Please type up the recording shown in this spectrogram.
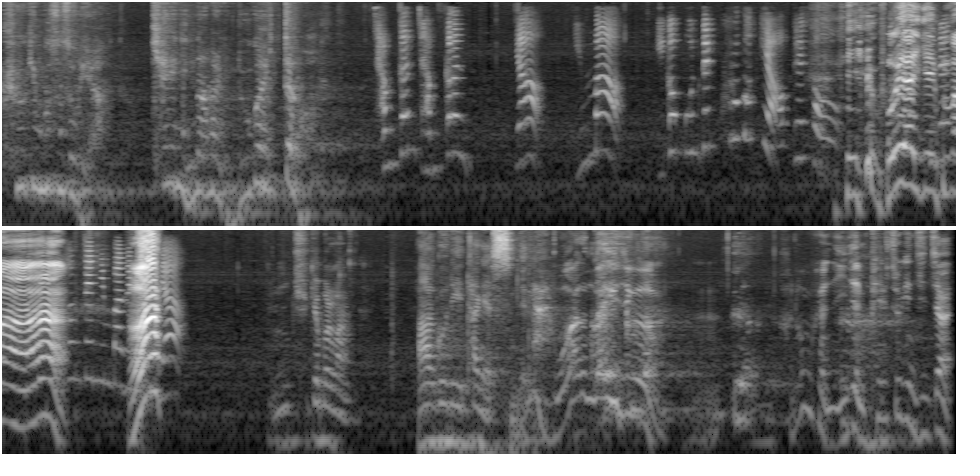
그게 무슨 소리야? 케인이 나 말고 누가 있다고? 잠깐 잠깐 야 임마 이거 뭔데 크로마키 앞에서 이게 뭐야 이게 임마? 어? 음, 죽여볼랑 아군이 당했습니다. 뭐 하는 거야 이 지금? 그럼 그냥 이젠 필수긴 진짜.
